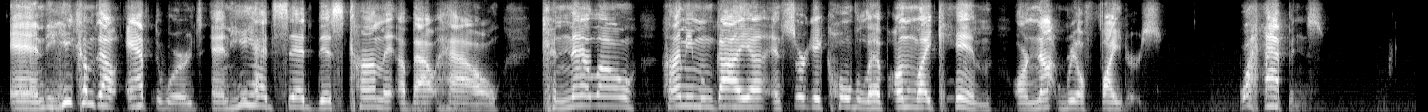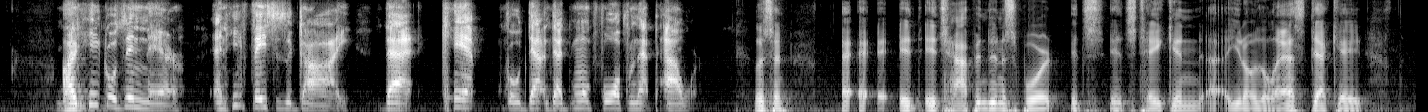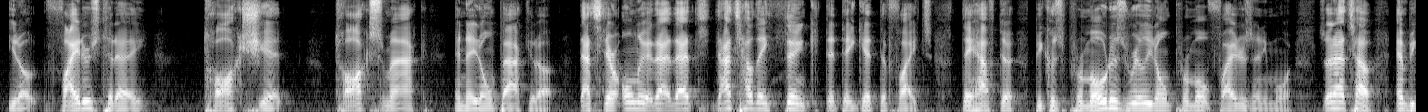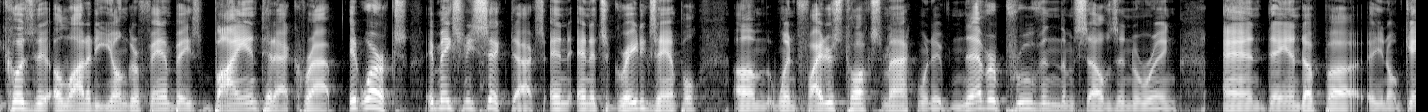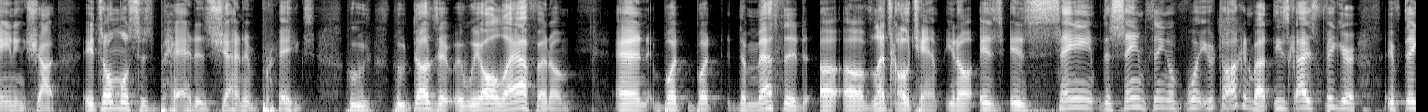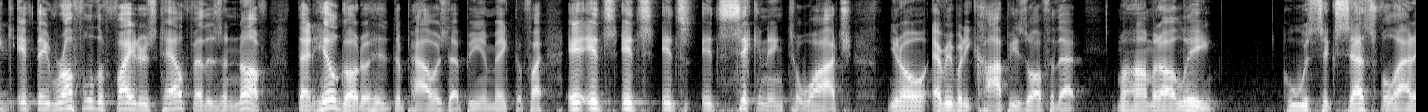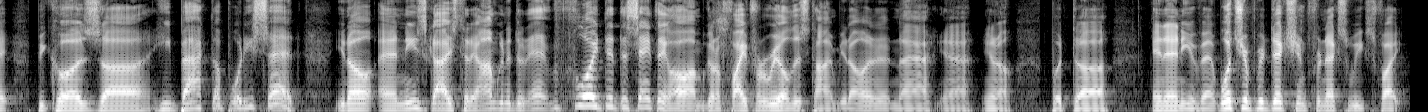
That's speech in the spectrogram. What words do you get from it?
And he comes out afterwards and he had said this comment about how Canelo, Jaime Munguia, and Sergey Kovalev, unlike him, are not real fighters what happens when I, he goes in there and he faces a guy that can't go down, that won't fall from that power? Listen, it, it it's happened in a sport. It's it's taken uh, you know the last decade. You know, fighters today talk shit talk smack and they don't back it up. That's their only that that's that's how they think that they get the fights. They have to because promoters really don't promote fighters anymore. So that's how. And because the, a lot of the younger fan base buy into that crap, it works. It makes me sick, Dax. And and it's a great example. Um, when fighters talk smack, when they've never proven themselves in the ring, and they end up, uh, you know, gaining shots. It's almost as bad as Shannon Briggs, who who does it. We all laugh at him, and but but the method uh, of let's go champ you know is is same the same thing of what you're talking about. These guys figure if they if they ruffle the fighter's tail feathers enough that he'll go to his the powers that be and make the fight. It, it's it's it's it's sickening to watch. You know everybody copies off of that muhammad ali who was successful at it because uh, he backed up what he said you know, and these guys today, I'm going to do. And Floyd did the same thing. Oh, I'm going to fight for real this time, you know. And nah, yeah, you know. But uh, in any event, what's your prediction for next week's fight?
